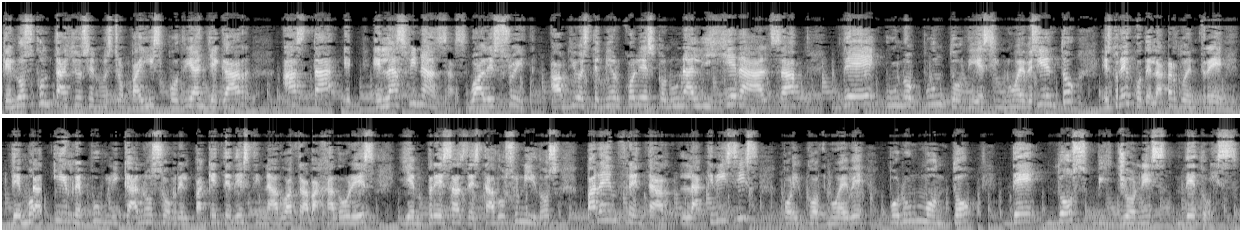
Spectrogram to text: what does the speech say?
que los contagios en nuestro país podrían llegar hasta en las finanzas. Wall Street abrió este miércoles con una ligera alza de 1.19%. Esto del acuerdo entre demócratas y republicanos sobre el paquete destinado a trabajadores y empresas de Estados Unidos para enfrentar la crisis por el COVID-19 por un monto de 2 billones de dólares.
